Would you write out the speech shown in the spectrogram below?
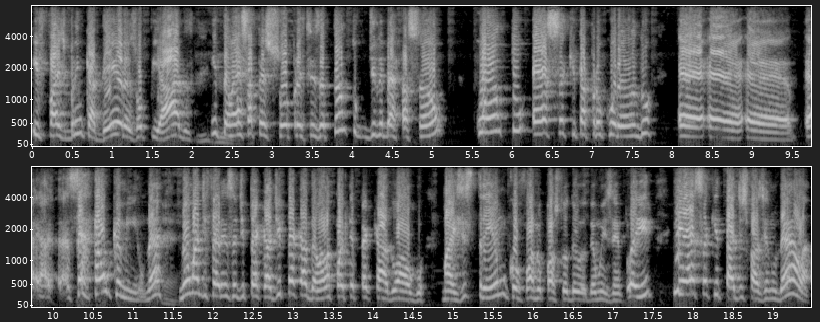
e faz brincadeiras ou piadas, uhum. então essa pessoa precisa tanto de libertação quanto essa que está procurando é, é, é, é, acertar o caminho, né? É. Não há diferença de pecado e pecadão. Ela pode ter pecado algo mais extremo, conforme o pastor deu, deu um exemplo aí, e essa que está desfazendo dela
